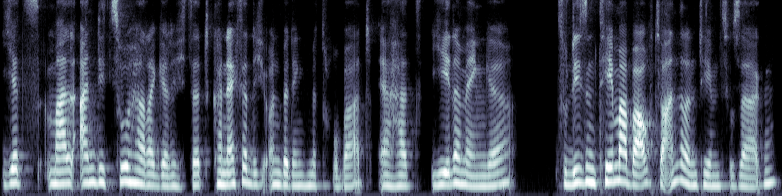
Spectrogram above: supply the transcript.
Jetzt mal an die Zuhörer gerichtet. Connecte dich unbedingt mit Robert. Er hat jede Menge zu diesem Thema, aber auch zu anderen Themen zu sagen.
